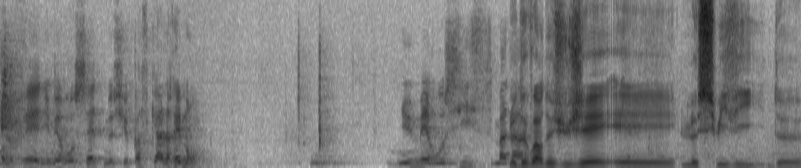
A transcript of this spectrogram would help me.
Juré numéro 7, Monsieur Pascal Raymond. Numéro 6, Madame... Le devoir de juger est le suivi de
